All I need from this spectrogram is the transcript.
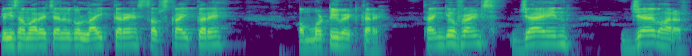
प्लीज़ हमारे चैनल को लाइक करें सब्सक्राइब करें और मोटिवेट करें। थैंक यू फ्रेंड्स जय हिंद, जय भारत।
